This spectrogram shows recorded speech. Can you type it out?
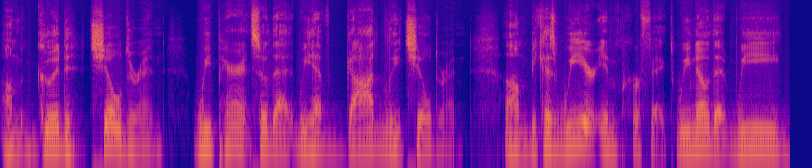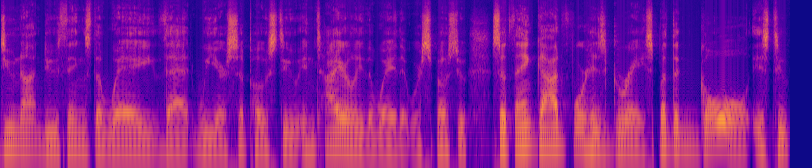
um, good children. We parent so that we have godly children. Um, because we are imperfect. We know that we do not do things the way that we are supposed to, entirely the way that we're supposed to. So thank God for His grace. But the goal is to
